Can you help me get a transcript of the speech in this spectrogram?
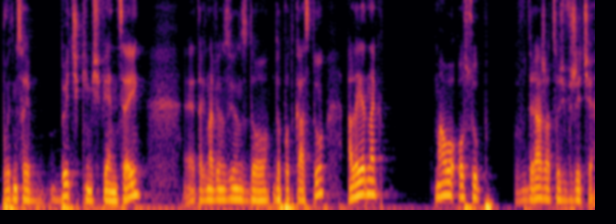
powiedzmy sobie być kimś więcej, E, tak nawiązując do, do podcastu, ale jednak mało osób wdraża coś w życie.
